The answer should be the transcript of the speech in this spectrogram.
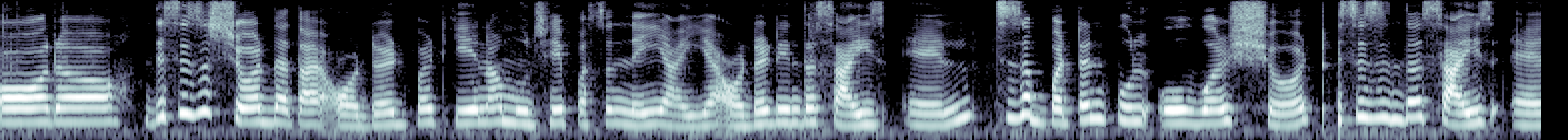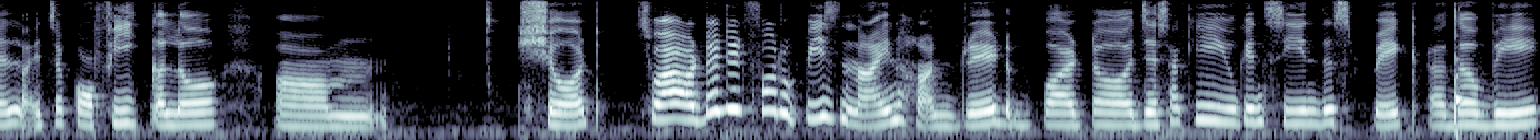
और दिस इज़ अ शर्ट दैट आई ऑर्डर्ड बट ये ना मुझे पसंद नहीं आई है ऑर्डर्ड इन द साइज एल दिस इज़ अ बटन पुल ओवर शर्ट दिस इज़ इन द साइज एल इट्स अ कॉफ़ी कलर shirt so i ordered it for rupees 900 but uh, जैसा कि you can see in this pic uh, the way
